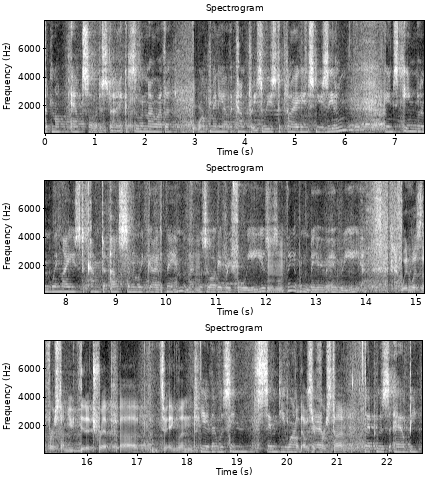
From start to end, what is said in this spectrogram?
but not outside Australia because Right. there were no other, There weren't, many right. other countries. We used to play against New Zealand, against England when they used to come to us and we'd go to them, and that Mm-hmm. was like every four years or something. It wouldn't be every, every year. When was the first time you did a trip uh, to England? Yeah, that was in 71. Oh, that was your first time. That was our big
